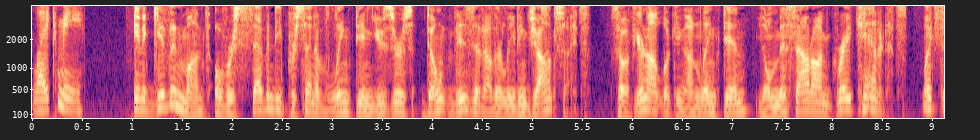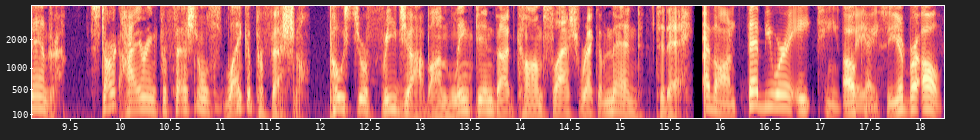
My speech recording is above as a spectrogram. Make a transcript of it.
like me. In a given month, over 70% of LinkedIn users don't visit other leading job sites. So if you're not looking on LinkedIn, you'll miss out on great candidates like Sandra. Start hiring professionals like a professional. Post your free job on LinkedIn.com slash recommend today. On February 18th. Okay, baby. so your bro oh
